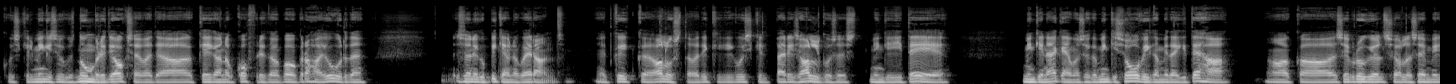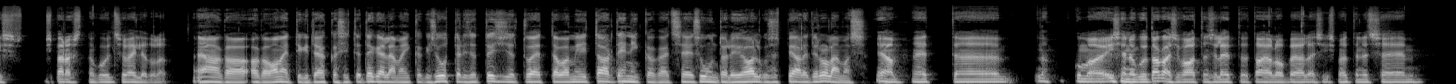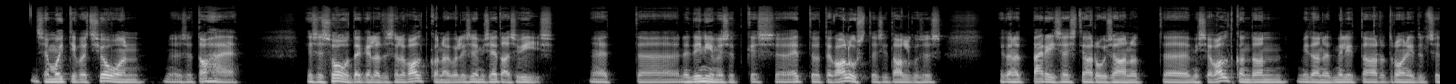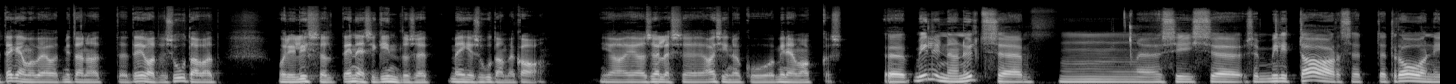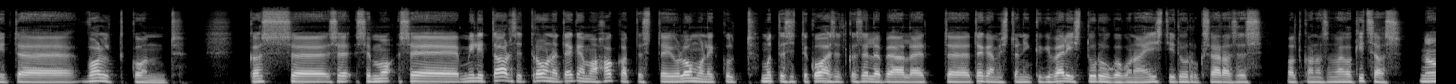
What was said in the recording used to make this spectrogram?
kuskil mingisugused numbrid jooksevad ja keegi annab kohvriga kogu aeg raha juurde. see on nagu pigem nagu erand et kõik alustavad ikkagi kuskilt päris algusest mingi idee, mingi nägemusega, mingi sooviga midagi teha. aga see ei pruugi üldse olla see, mis, mis pärast nagu üldse välja tuleb. Ja aga, aga ometigi te hakkasite tegelema ikkagi suhteliselt tõsiseltvõetava militaartehnikaga, et see suund oli ju algusest peale teil olemas. ja, et äh, noh, kui ma ise nagu tagasi vaatan selle ettevõtte ajaloo peale, siis ma ütlen, et see, see motivatsioon, see tahe ja see soov tegeleda selle valdkonnaga oli see, mis edasi viis et äh, need inimesed, kes ettevõttega alustasid alguses, ega nad päris hästi aru ei saanud, äh, mis see valdkond on, mida need militaardroonid üldse tegema peavad, mida nad teevad või suudavad. Oli lihtsalt enesekindlus, et meie suudame ka. Ja, ja sellest see asi nagu minema hakkas. Milline on üldse mm, siis see militaarsete droonide valdkond? Kas see, see, see militaarseid droone tegema hakates te ju loomulikult mõtlesite koheselt ka selle peale, et tegemist on ikkagi välisturuga, kuna Eesti turg säärases valdkonnas on väga kitsas. no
